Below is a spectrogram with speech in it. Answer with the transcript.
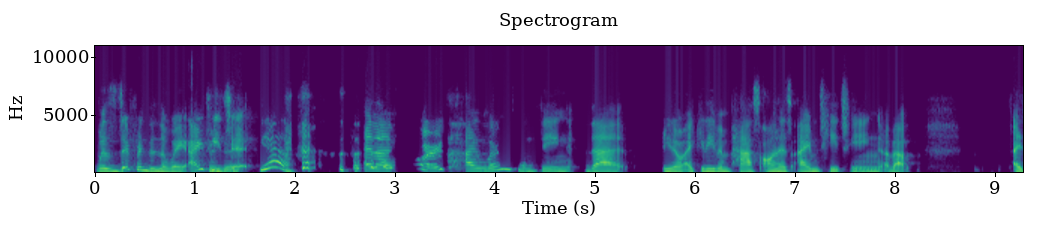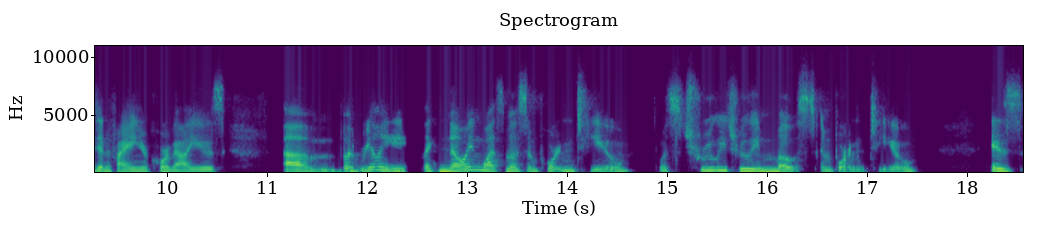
was different than the way I teach Mhm. it. Yeah. and of course, I learned something that you know I could even pass on as I'm teaching about identifying your core values. Um, but Mhm. really, like knowing what's most important to you, what's truly, truly most important to you, is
